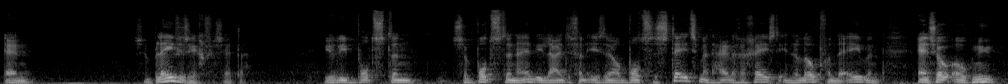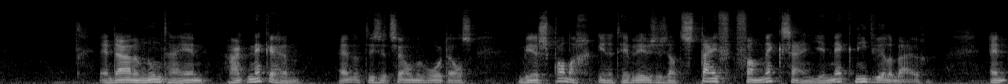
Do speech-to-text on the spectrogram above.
En ze bleven zich verzetten. Jullie botsten, ze botsten, hè, die leiders van Israël botsten steeds met Heilige Geest in de loop van de eeuwen. En zo ook nu. En daarom noemt hij hen hardnekkigen. Hè, dat is hetzelfde woord als weerspannig. In het Hebreeuws is dat stijf van nek zijn, je nek niet willen buigen. En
